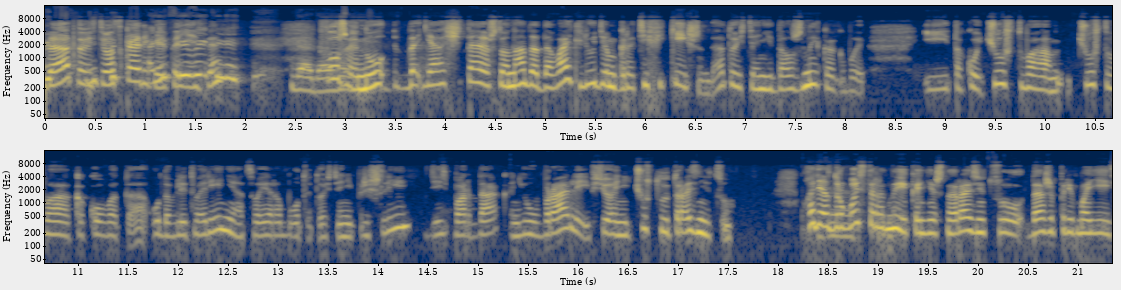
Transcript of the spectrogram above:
Да, то есть у Аскарика это есть, да? Да, да. Слушай, ну, я считаю, что надо давать людям gratification, да, то есть они должны как бы и такое чувство, чувство какого-то удовлетворения от своей работы. То есть они пришли, здесь бардак, они убрали, и все, они чувствуют разницу. Хотя, да. с другой стороны, конечно, разницу даже при моей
